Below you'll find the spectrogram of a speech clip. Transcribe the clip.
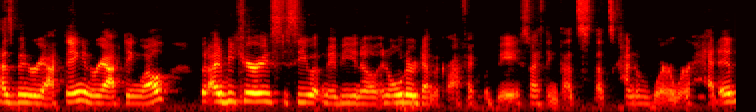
has been reacting and reacting well but i'd be curious to see what maybe you know an older demographic would be. So i think that's that's kind of where we're headed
